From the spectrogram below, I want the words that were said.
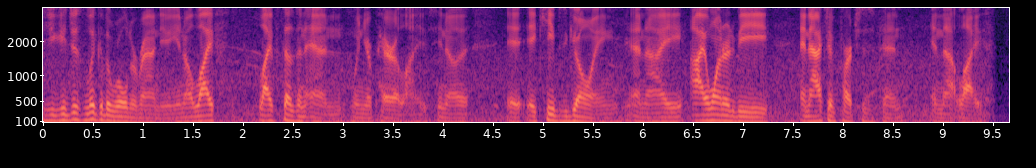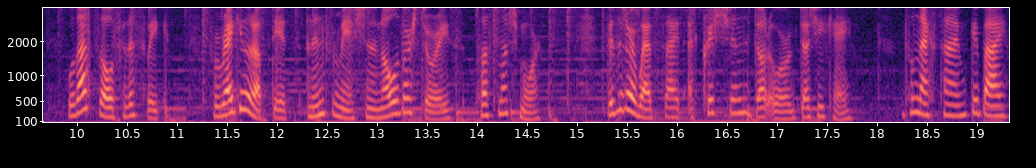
You can just look at the world around you. You know, life, life doesn't end when you're paralyzed. You know, it, it keeps going. And I, I wanted to be an active participant in that life. Well, that's all for this week. For regular updates and information on all of our stories, plus much more, visit our website at christian.org.uk. Until next time, goodbye.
